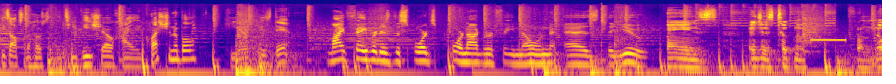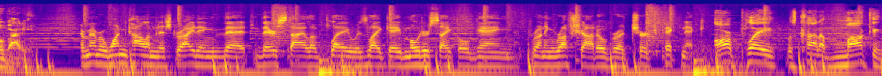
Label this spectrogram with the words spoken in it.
He's also the host of the TV show Highly Questionable. Here is Dan. My favorite is the sports pornography known as the U. Haynes, they just took no from nobody. I remember one columnist writing that their style of play was like a motorcycle gang running roughshod over a church picnic. Our play was kind of mocking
